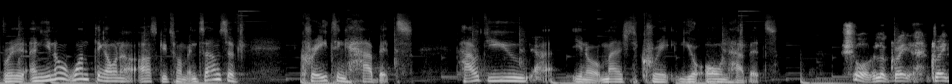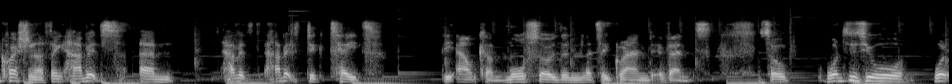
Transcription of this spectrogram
Brilliant. And you know, one thing I want to ask you, Tom, in terms of creating habits, how do you, yeah. you know, manage to create your own habits? Sure. Look, great, great question. I think habits, um, habits, habits dictate the outcome more so than, let's say, grand events. So, what is your what?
